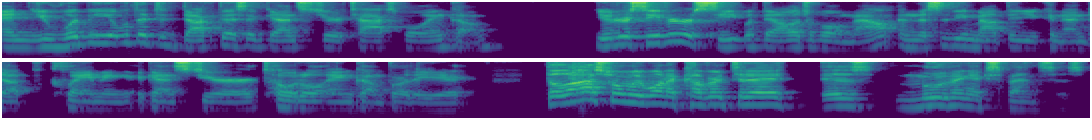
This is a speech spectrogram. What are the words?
And you would be able to deduct this against your taxable income. You'd receive a receipt with the eligible amount, and this is the amount that you can end up claiming against your total income for the year. The last one we want to cover today is moving expenses.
